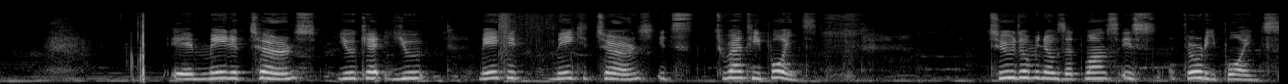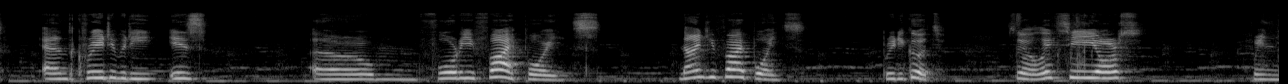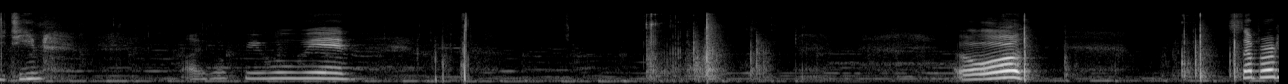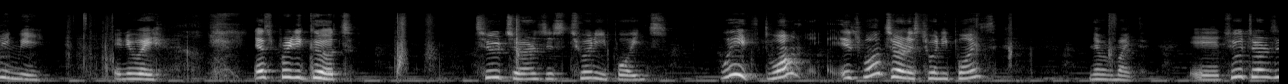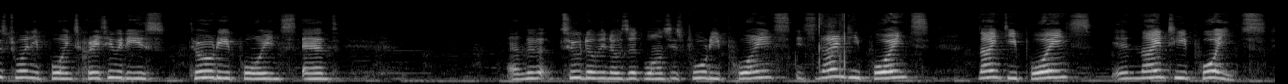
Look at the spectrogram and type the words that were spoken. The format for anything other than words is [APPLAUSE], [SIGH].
It made it turns. You can you make it make it turns. It's twenty points. Two dominoes at once is thirty points, and creativity is um forty-five points. 95 points. Pretty good. So let's see yours. Friendly team. I hope we will win. Oh! Stop hurting me. Anyway, that's pretty good. Two turns is 20 points. Wait, one, it's one turn is 20 points. Never mind. Uh, two turns is 20 points, creativity is 30 points, and and the two dominoes at once is 40 points. It's 90 points, 90 points, and 90 points.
